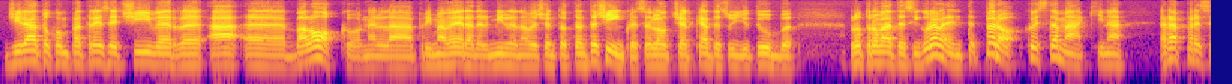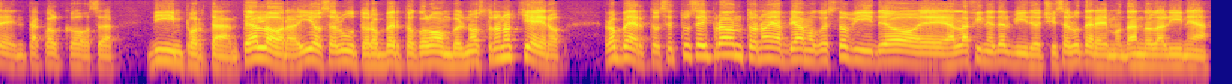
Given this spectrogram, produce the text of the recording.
girato con Patrese Civer a eh, Balocco nella primavera del 1985. Se lo cercate su YouTube lo trovate sicuramente, però questa macchina rappresenta qualcosa di importante. Allora, io saluto Roberto Colombo, il nostro nocchiero. Roberto, se tu sei pronto, noi abbiamo questo video e alla fine del video ci saluteremo dando la linea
